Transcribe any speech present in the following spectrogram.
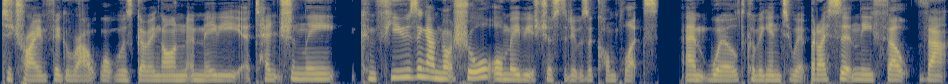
to try and figure out what was going on and maybe attentionally confusing. I'm not sure. Or maybe it's just that it was a complex um, world coming into it. But I certainly felt that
